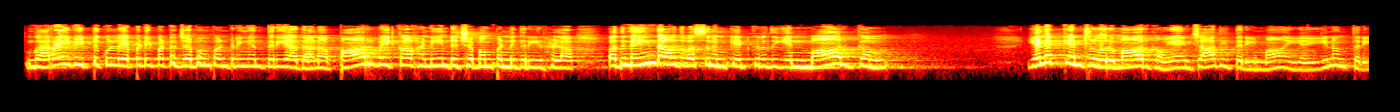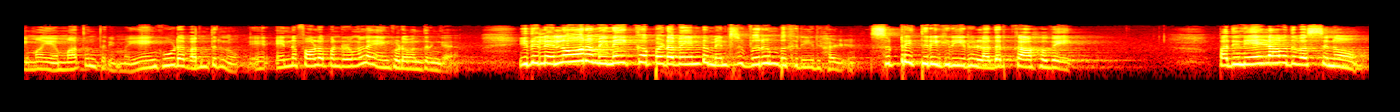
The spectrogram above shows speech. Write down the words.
உங்கள் அறை வீட்டுக்குள்ளே எப்படிப்பட்ட ஜெபம் பண்ணுறீங்கன்னு தெரியாது. ஆனால் பார்வைக்காக நீண்ட ஜெபம் பண்ணுகிறீர்களா? பதினைந்தாவது வசனம் கேட்கிறது என் மார்க்கம் எனக்கென்று ஒரு மார்க்கம். என் ஜாதி தெரியுமா? என் இனம் தெரியுமா? என் மதம் தெரியுமா? என் கூட வந்துடணும் எ- என்ன ஃபாலோ பண்ணுறவங்களாம் என் கூட வந்துருங்க. இதில் எல்லோரும் இணைக்கப்பட வேண்டும் என்று விரும்புகிறீர்கள். சுற்றி திரிகிறீர்கள் அதற்காகவே. பதினேழாவது வசனம்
